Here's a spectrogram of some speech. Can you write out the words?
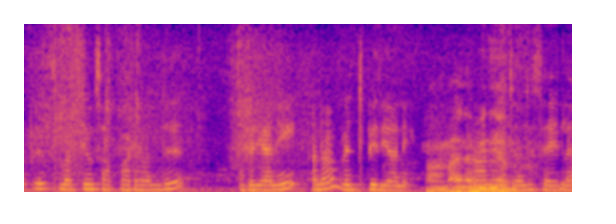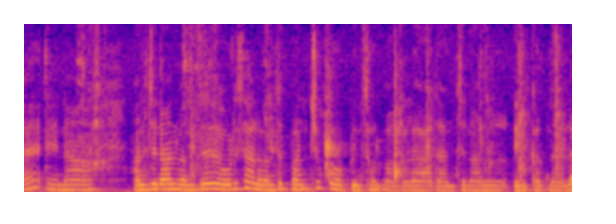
ஃப்ரெண்ட்ஸ் மதியம் சாப்பாடு வந்து பிரியாணி ஆனால் வெஜ் பிரியாணி. நான்வெஜ் பிரியாணி? வந்து செய்யலை. ஏன்னா அஞ்சு நாள் வந்து ஒடிசாவில் வந்து பஞ்சுக்கோ அப்படின்னு சொல்லுவாங்கள்ல அது அஞ்சு நாள் இருக்கிறதுனால.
